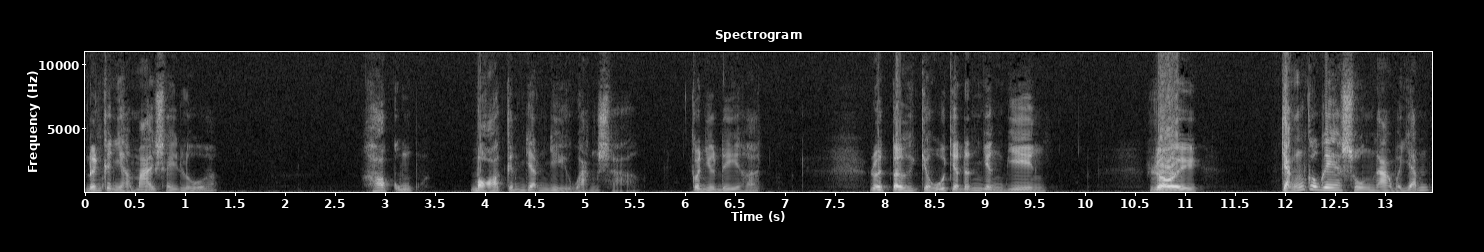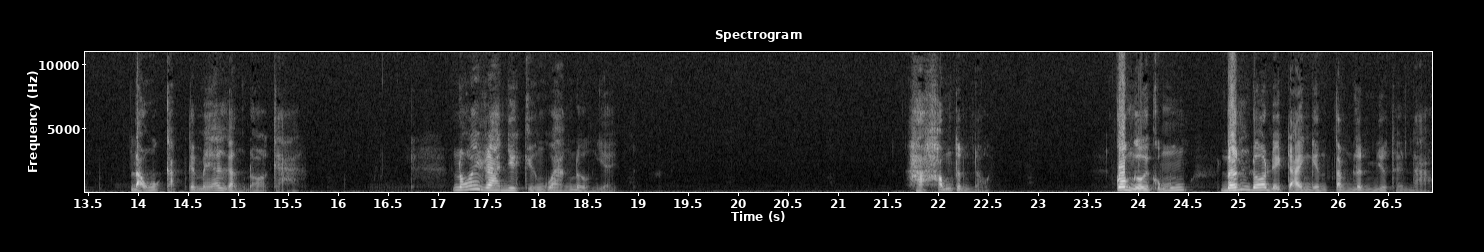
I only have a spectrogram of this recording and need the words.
đến cái nhà máy xây lúa. Họ cũng bỏ kinh doanh gì quảng sợ. Coi như đi hết. Rồi từ chủ cho đến nhân viên. Rồi chẳng có ghe xuồng nào mà dám đậu cặp cái mé gần đó cả. Nói ra như chuyện quan đường vậy. Hà không tin nổi. Có người cũng muốn đến đó để trải nghiệm tâm linh như thế nào.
